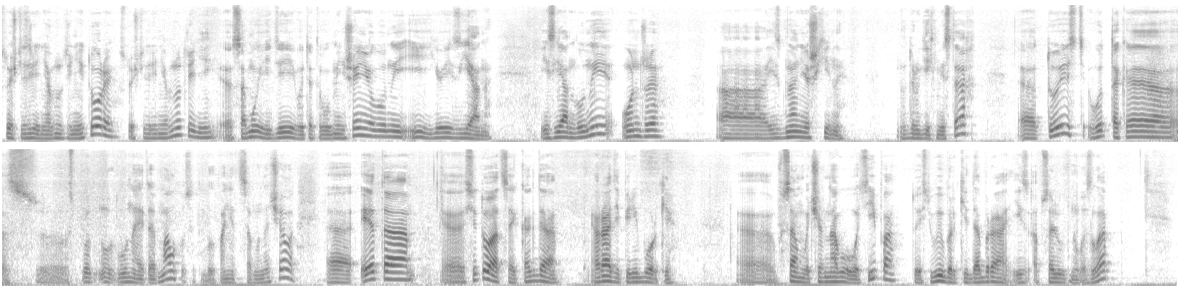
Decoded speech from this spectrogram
с точки зрения внутренней Торы, с точки зрения внутренней, э, самой идеи вот этого уменьшения Луны и ее изъяна. Изъян Луны, он же а, изгнание Шхины в других местах. А, то есть, вот такая, ну, Луна это Малхус, это было понятно с самого начала, а, это ситуация, когда ради переборки э, самого чернового типа, то есть выборки добра из абсолютного зла,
